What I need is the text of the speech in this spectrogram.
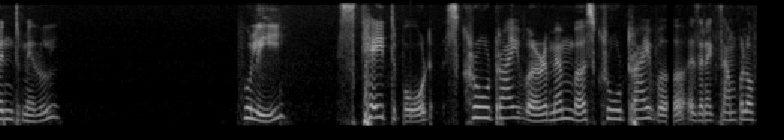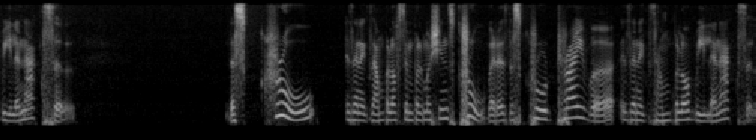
windmill, pulley, skateboard, screwdriver. Remember, screwdriver is an example of wheel and axle. The screw is an example of simple machine screw, whereas the screwdriver is an example of wheel and axle.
